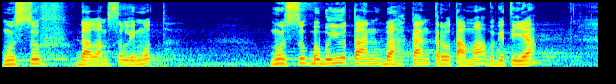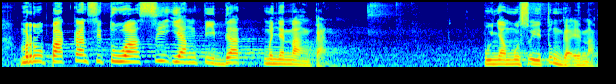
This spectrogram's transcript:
musuh dalam selimut, musuh bebuyutan bahkan terutama begitu ya, merupakan situasi yang tidak menyenangkan. Punya musuh itu nggak enak.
